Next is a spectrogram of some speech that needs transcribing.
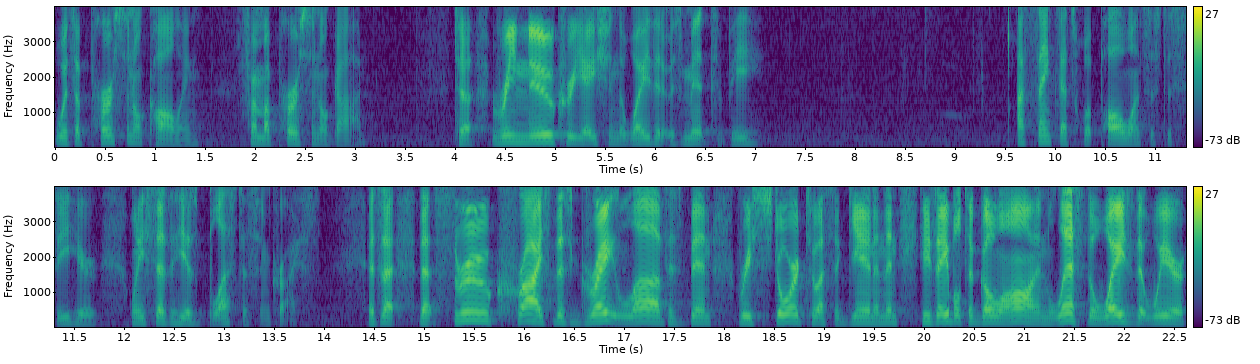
with a personal calling from a personal God, to renew creation the way that it was meant to be. I think that's what Paul wants us to see here when he says that he has blessed us in Christ. It's that, that through Christ, this great love has been restored to us again. And then he's able to go on and list the ways that we're,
